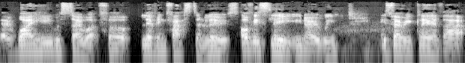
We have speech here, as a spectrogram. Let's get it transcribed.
you know, why he was so up for living fast and loose. Obviously, you know, we it's very clear that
